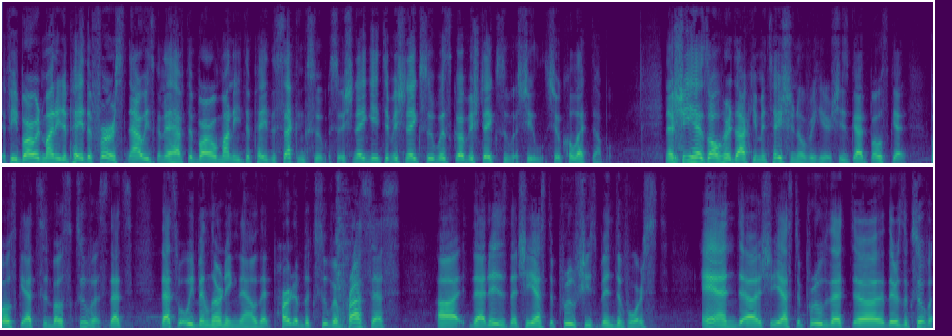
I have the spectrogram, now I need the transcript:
if he borrowed money to pay the first, now he's going to have to borrow money to pay the second ksuva. So, shnei gitim ksuvas. She'll collect double. Now she has all her documentation over here. She's got both get both gets and both ksuvas. That's that's what we've been learning now. That part of the ksuva process, uh, that is that she has to prove she's been divorced, and uh, she has to prove that uh, there's a ksuva.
